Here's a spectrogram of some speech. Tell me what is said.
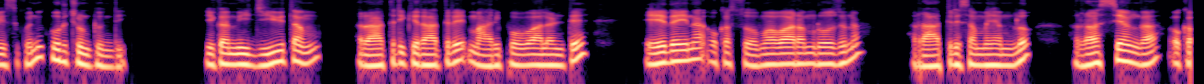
వేసుకొని కూర్చుంటుంది. ఇక మీ జీవితం రాత్రికి రాత్రే మారిపోవాలంటే ఏదైనా ఒక సోమవారం రోజున రాత్రి సమయంలో రహస్యంగా ఒక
